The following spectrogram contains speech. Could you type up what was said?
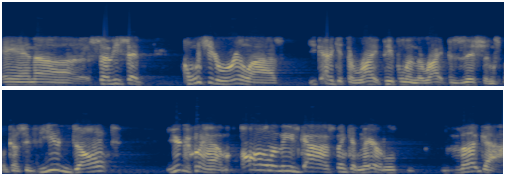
And uh, so he said, I want you to realize you got to get the right people in the right positions because if you don't, you're going to have all of these guys thinking they're the guy.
